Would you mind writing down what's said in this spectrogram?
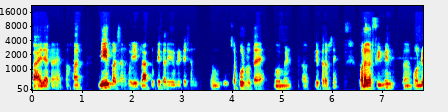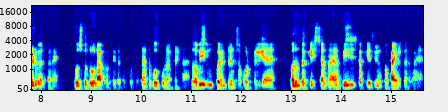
पाया जाता है तो हर मेल पर्सन को एक लाख रुपए का रिहेबिलिटेशन सपोर्ट होता है गवर्नमेंट की तरफ़ से और अगर फीमेल बॉन्डेड वर्कर है तो उसको दो लाख रुपए का सपोर्ट होता है तो वो पूरा मिलता है। तो अभी उनको इंटरिम सपोर्ट मिल गया है और उनका केस चल रहा है और बीज का केस भी उनको फ़ाइल करवाया है।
